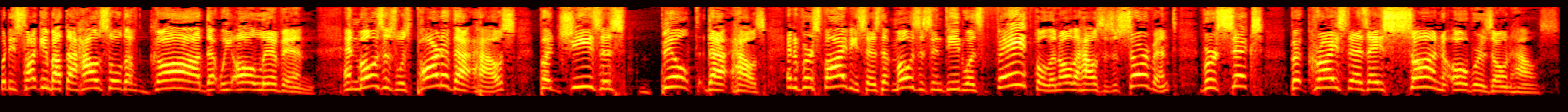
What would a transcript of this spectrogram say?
but he's talking about the household of God that we all live in. And Moses was part of that house, but Jesus built that house. And in verse 5, he says that Moses indeed was faithful in all the house as a servant. Verse 6, but Christ as a son over his own house.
